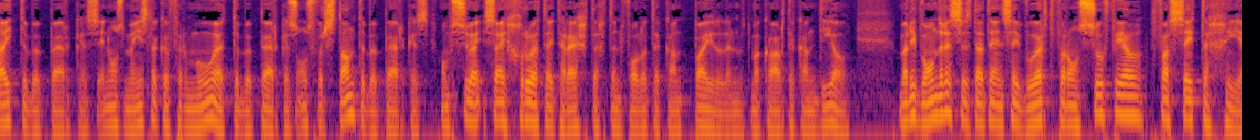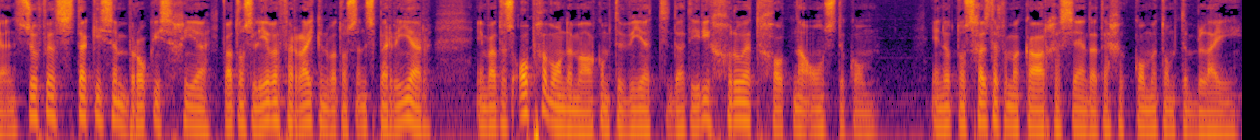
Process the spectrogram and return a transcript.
tyd te beperk is en ons menslike vermoë te beperk is, ons verstand te beperk is om so sy grootheid regtig ten volle te kan pyl en met mekaar te kan deel. Maar die wonder is is dat hy in sy woord vir ons soveel fasette gee en soveel stukkies en brokkies gee wat ons lewe verryk en wat ons inspireer en wat ons opgewonde maak om te weet dat hierdie groot God na ons toe kom. En dat ons gister vir mekaar gesê het dat hy gekom het om te bly.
